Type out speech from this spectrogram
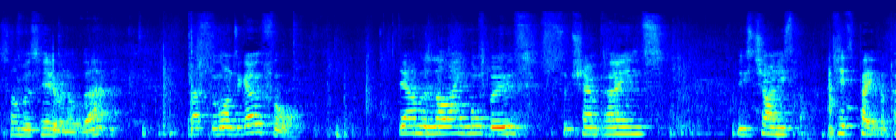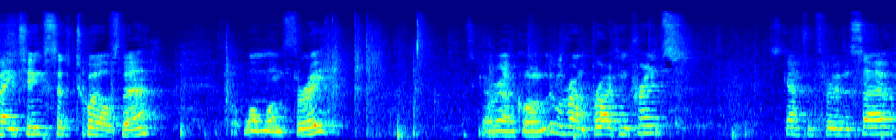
summer's here and all that, that's the one to go for. Down the line, more booze, some champagnes, these Chinese pith paper paintings, set of 12s there, got 113. Go around the corner, a little run of Brighton prints, scattered through the sale.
